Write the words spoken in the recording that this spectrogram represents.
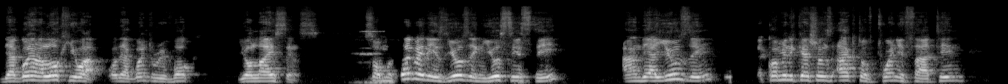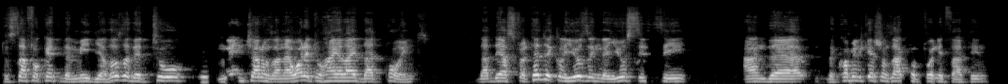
they are going to lock you up or they are going to revoke your license. So Museveni is using UCC and they are using the Communications Act of 2013 to suffocate the media. Those are the two main channels. And I wanted to highlight that point that they are strategically using the UCC and the, the Communications Act of 2013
